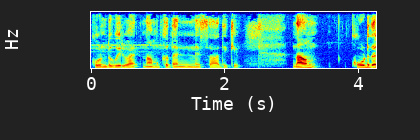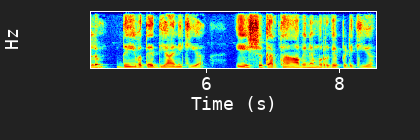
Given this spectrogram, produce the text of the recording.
കൊണ്ടുവരുവാൻ നമുക്ക് തന്നെ സാധിക്കും. നാം കൂടുതലും ദൈവത്തെ ധ്യാനിക്കുക യേശു കർത്താവിനെ മുറുകെ പിടിക്കുക.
